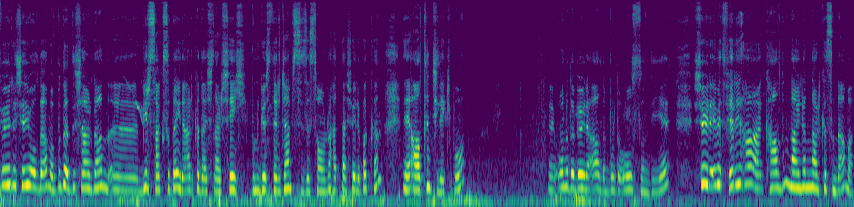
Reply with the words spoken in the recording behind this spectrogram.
böyle şey oldu ama bu da dışarıdan e, bir saksıdaydı arkadaşlar. Şey bunu göstereceğim size sonra. Hatta şöyle bakın e, altın çilek bu. E, onu da böyle aldım burada olsun diye. Şöyle evet Feriha kaldım naylonun arkasında ama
